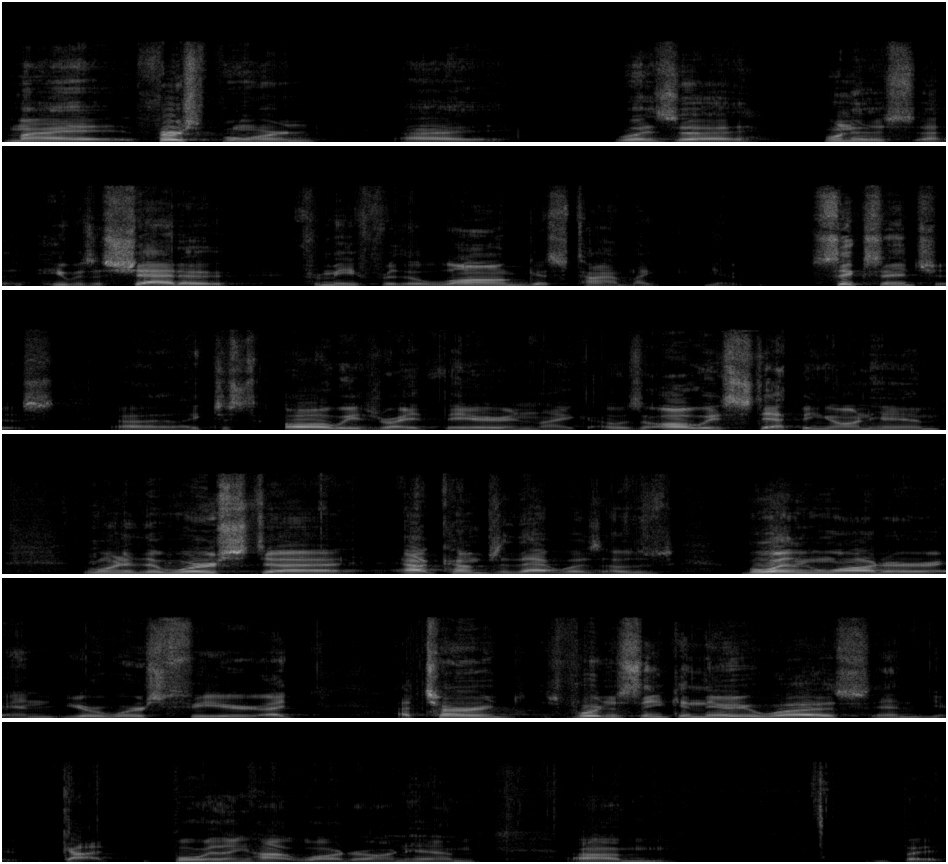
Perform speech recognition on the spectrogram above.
My firstborn uh, was uh, one of those, uh, he was a shadow for me for the longest time, like, you know, six inches, uh, like just always right there. And like I was always stepping on him. One of the worst uh, outcomes of that was I was boiling water, and your worst fear, I, I turned, for the sink, and there he was, and you know, got boiling hot water on him. Um, but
